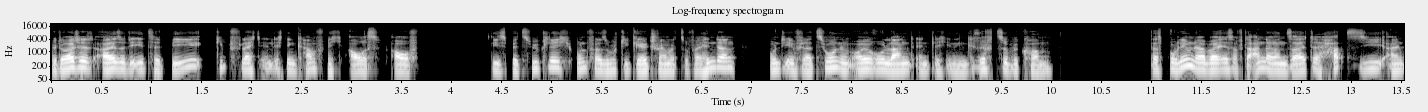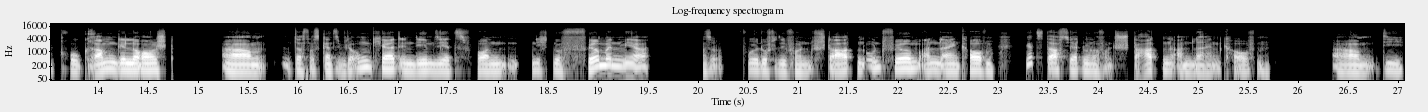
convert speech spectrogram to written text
Bedeutet also, die EZB gibt vielleicht endlich den Kampf nicht aus auf diesbezüglich und versucht, die Geldschwemme zu verhindern und die Inflation im Euroland endlich in den Griff zu bekommen. Das Problem dabei ist, auf der anderen Seite hat sie ein Programm gelauncht, ähm, das das Ganze wieder umkehrt, indem sie jetzt von nicht nur Firmen mehr also früher durfte sie von Staaten und Firmen Anleihen kaufen, jetzt darf sie halt nur noch von Staaten Anleihen kaufen, ähm, die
